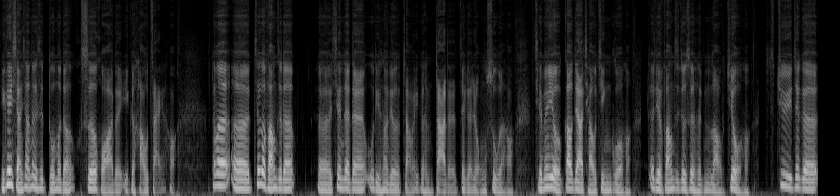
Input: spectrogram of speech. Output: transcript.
你可以想象，那个是多么的奢华的一个豪宅哈。那么，呃，这个房子呢，呃，现在当然屋顶上就长了一个很大的这个榕树了哈。前面又有高架桥经过哈，而且房子就是很老旧哈。据这个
